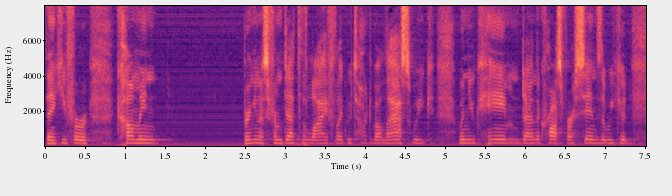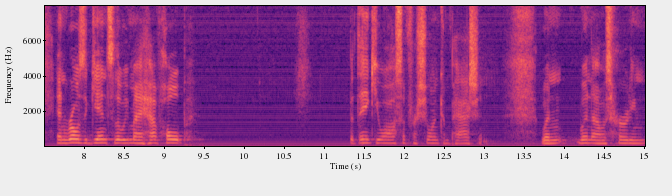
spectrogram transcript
Thank you for coming, bringing us from death to life, like we talked about last week, when you came, died on the cross for our sins, that we could, and rose again so that we might have hope. But thank you also for showing compassion when, when I was hurting.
